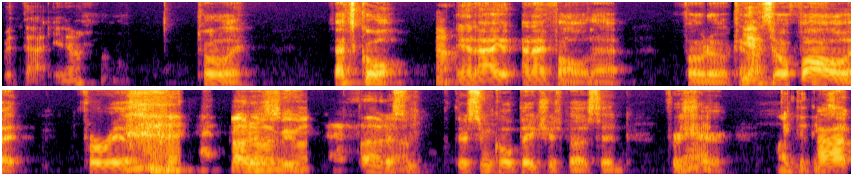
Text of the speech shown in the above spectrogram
with that. You know. Totally that's cool. Yeah. And I and I follow that photo account. Yeah, so follow it. for real. photo, There's everyone. That photo. There's some, there's some cool pictures posted for Yeah. sure. I like to think Uh, so.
